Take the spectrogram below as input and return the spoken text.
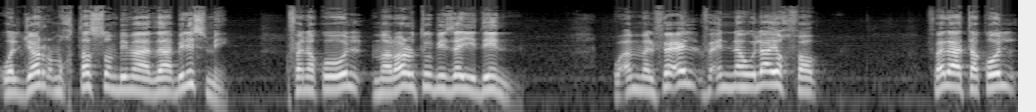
والجر مختص بماذا؟ بالاسم. فنقول مررت بزيد وأما الفعل فإنه لا يخفض. فلا تقل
